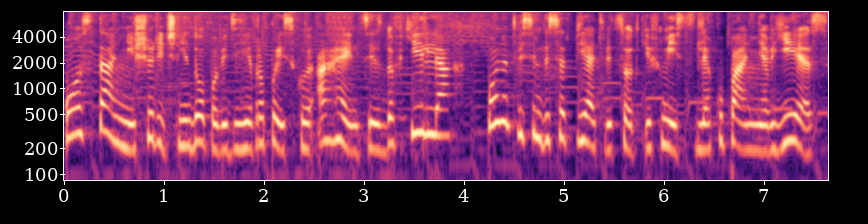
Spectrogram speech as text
У останній щорічній доповіді Європейської агенції з довкілля понад 85% місць для купання в ЄС,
